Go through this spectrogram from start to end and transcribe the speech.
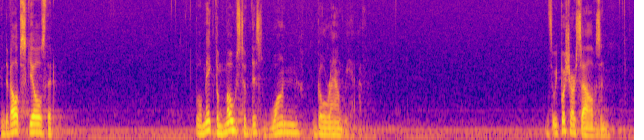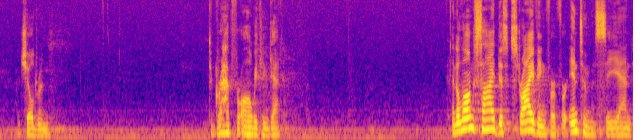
and develop skills that will make the most of this one go round we have. And so we push ourselves and our children to grab for all we can get. And alongside this striving for, for intimacy and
